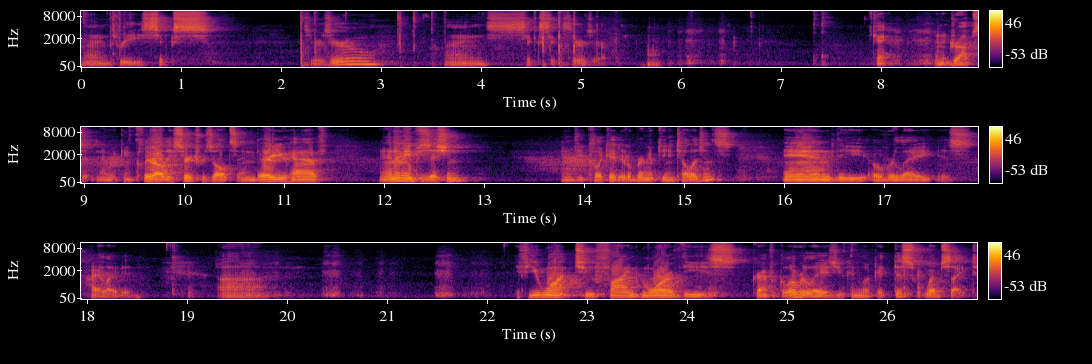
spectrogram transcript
93600 96600. Okay, and it drops it. Now we can clear all these search results, and there you have an enemy position. And if you click it, it'll bring up the intelligence, and the overlay is highlighted. Uh, if you want to find more of these graphical overlays, you can look at this website,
